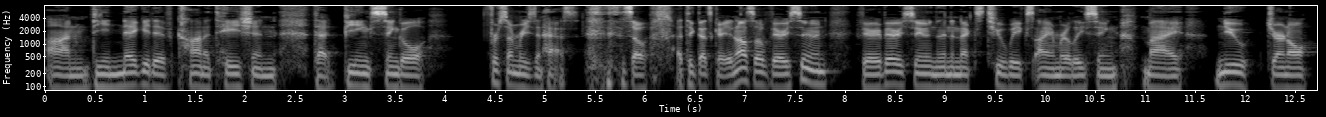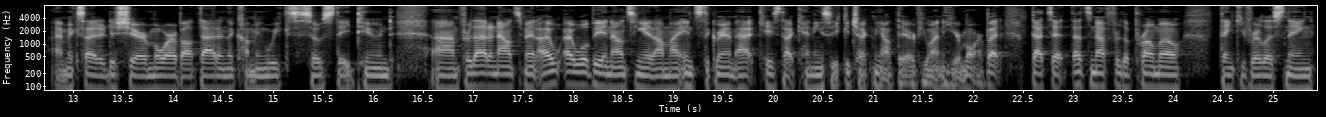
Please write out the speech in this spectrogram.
on the negative connotation that being single for some reason has. so I think that's great. And also very soon, very, very soon in the next two weeks, I am releasing my new journal. I'm excited to share more about that in the coming weeks. So stay tuned um, for that announcement. I, I, will be announcing it on my Instagram at case.kenny. So you can check me out there if you want to hear more. But that's it. That's enough for the promo. Thank you for listening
